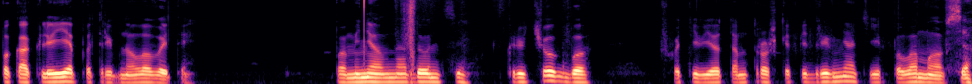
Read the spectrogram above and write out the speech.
Поки клює, потрібно ловити. Поміняв на донці крючок, бо хотів його там трошки підрівняти і поламався.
